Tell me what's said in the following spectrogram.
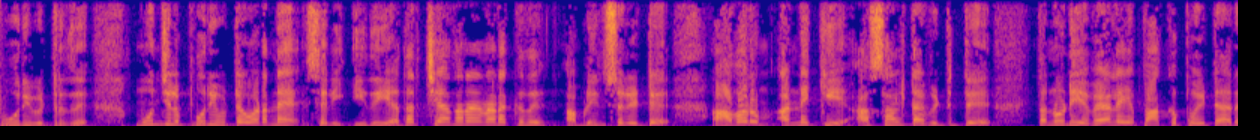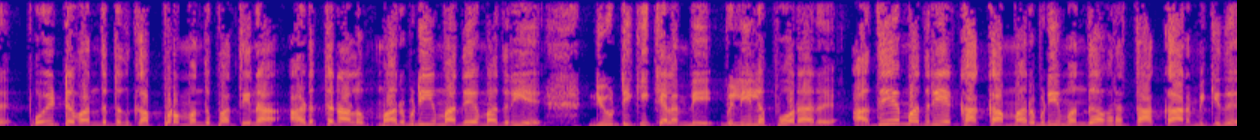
பூரி விட்டுருது. மூஞ்சில் பூரி விட்ட உடனே சரி இது எதர்ச்சியாக தானே நடக்குது அப்படின்னு சொல்லிட்டு அவரும் அன்னைக்கு அசால்ட்டாக விட்டுட்டு தன்னுடைய வேலையை பார்க்க போயிட்டாரு. போயிட்டு வந்துட்டதுக்கு அப்புறம் வந்து பார்த்தீங்கன்னா அடுத்த நாளும் மறுபடியும் அதே மாதிரியே டியூட்டிக்கு கிளம்பி வெளியில் போறாரு. அதே மாதிரியே காக்கா மறுபடியும் வந்து அவரை தாக்க ஆரம்பிக்குது.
